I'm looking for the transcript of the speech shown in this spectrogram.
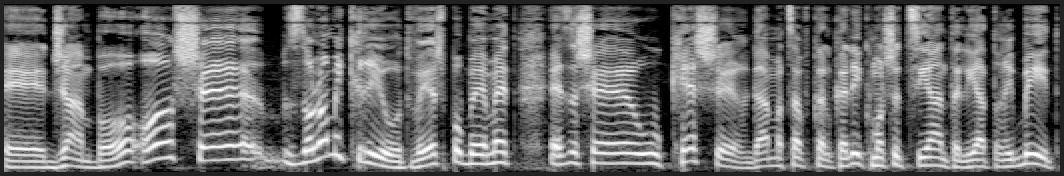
אה, ג'מבו, או שזו לא מקריות, ויש פה באמת איזשהו קשר, גם מצב כלכלי, כמו שציינת, עליית ריבית,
